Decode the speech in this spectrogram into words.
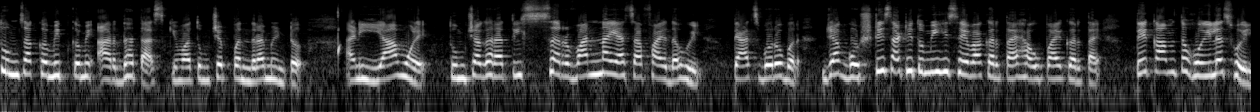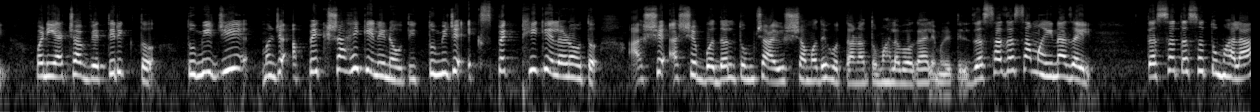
तुमचा कमीत कमी अर्धा तास किंवा तुमचे पंधरा मिनटं. आणि यामुळे तुमच्या घरातील सर्वांना याचा फायदा होईल. त्याचबरोबर ज्या गोष्टीसाठी तुम्ही ही सेवा करताय हा उपाय करताय ते काम तर होईलच होईल. पण याच्या व्यतिरिक्त तुम्ही जी म्हणजे अपेक्षाही केली नव्हती तुम्ही जे एक्सपेक्टही केलं नव्हतं असे असे बदल तुमच्या आयुष्यामध्ये होताना तुम्हाला बघायला मिळतील. जसा जसा महिना जाईल तसं तसं तुम्हाला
